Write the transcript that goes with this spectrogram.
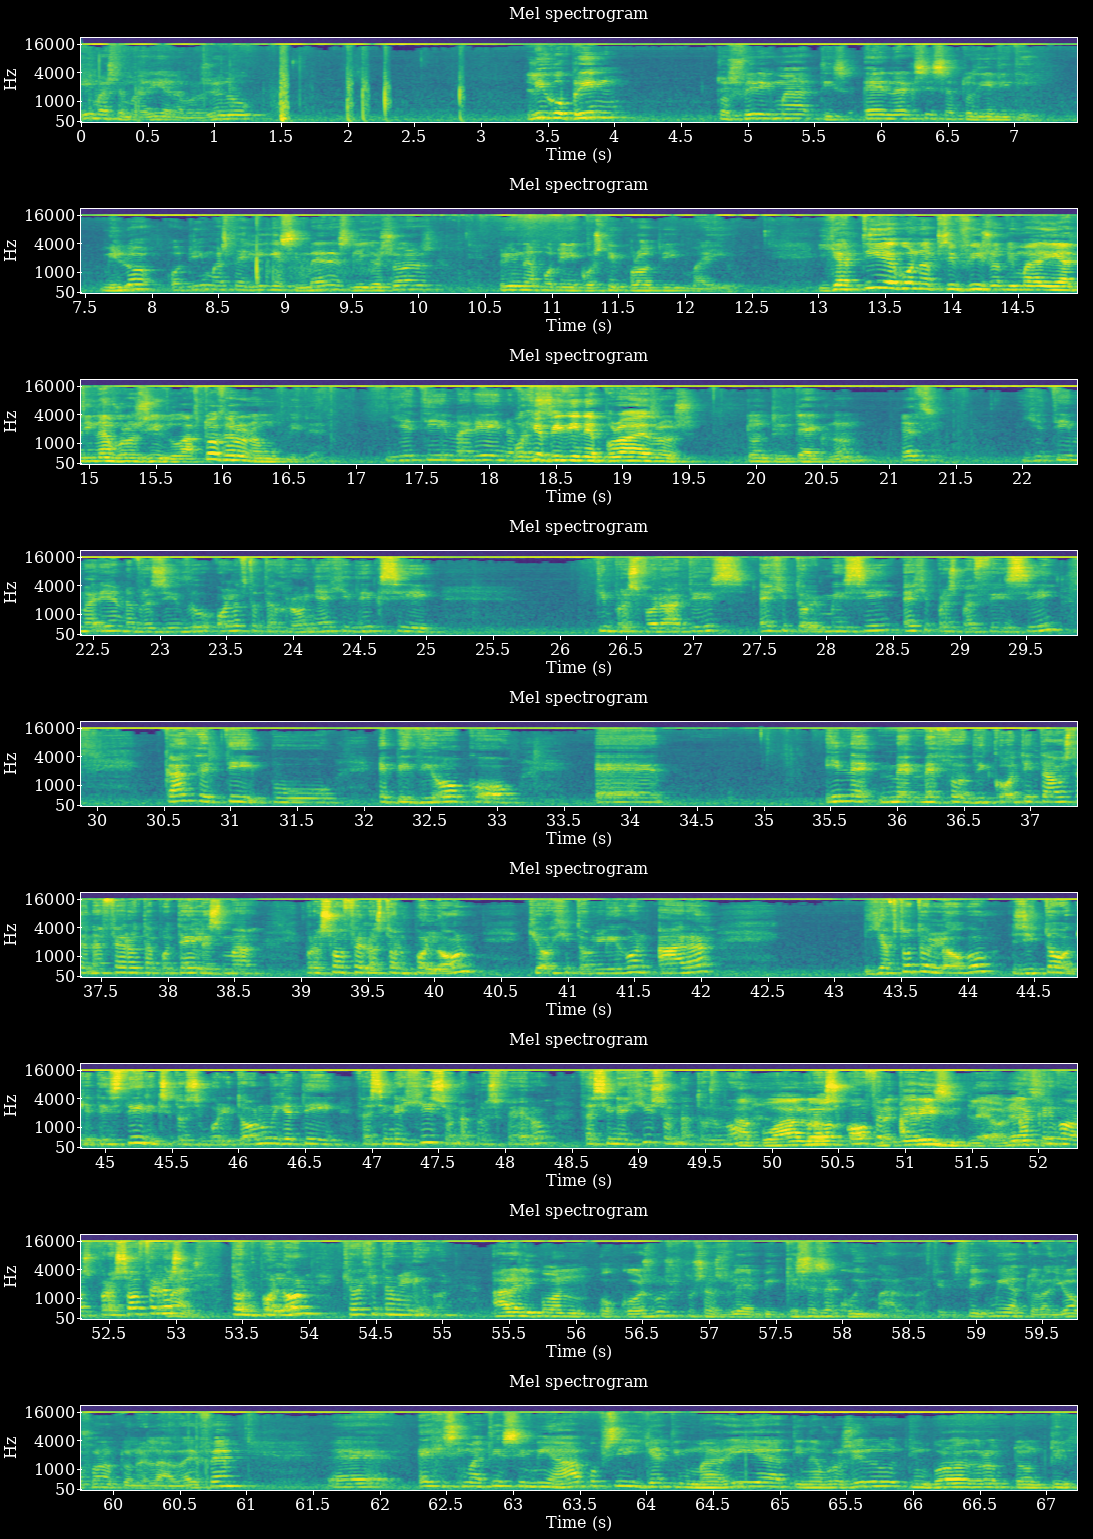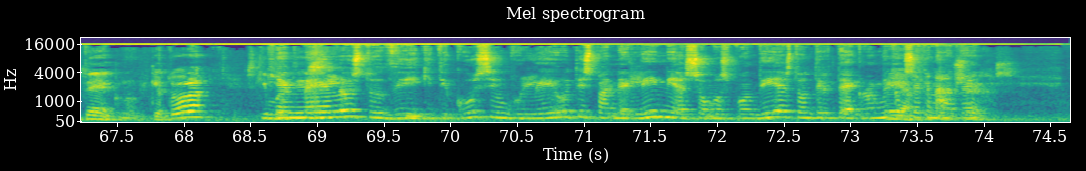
Είμαστε Μαρία Ναυροζίδου λίγο πριν το σφύριγμα της έναρξης από το διαιτητή. Μιλώ ότι είμαστε λίγες ημέρες, λίγες ώρες πριν από την 21η Μαΐου. Γιατί εγώ να ψηφίσω τη Μαρία την Αμβροζίδου, αυτό θέλω να μου πείτε. Γιατί η Μαρία είναι Όχι επειδή είναι πρόεδρος των Τριτέκνων, έτσι. Γιατί η Μαρία Ναυροζίδου όλα αυτά τα χρόνια έχει δείξει την προσφορά της, έχει τολμήσει, έχει προσπαθήσει. Κάθε τι που επιδιώκω ε, είναι με μεθοδικότητα ώστε να φέρω το αποτέλεσμα προς όφελος των πολλών και όχι των λίγων. Άρα, γι' αυτό το λόγο ζητώ και τη στήριξη των συμπολιτών μου γιατί θα συνεχίσω να προσφέρω, θα συνεχίσω να τολμώ. Από άλλο προς όφελ... μετερίζει πλέον, έτσι. Ακριβώς, προς όφελος των πολλών και όχι των λίγων. Άρα λοιπόν ο κόσμος που σας βλέπει και σας ακούει μάλλον αυτή τη στιγμή από το ραδιόφωνο, από τον Ελλάδα FM, ε, έχει σχηματίσει μία άποψη για την Μαρία την Αυροσίδου, την πρόεδρο των Τριτέκνων. Και τώρα σχηματίζει... Και μέλος του Διοικητικού Συμβουλίου της Πανελλήνιας Ομοσπονδίας των Τριτέκνων. Μην το ε, ξεχνάτε.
